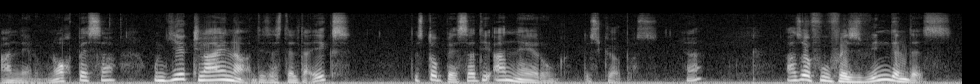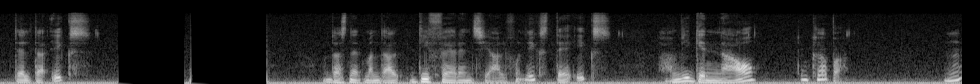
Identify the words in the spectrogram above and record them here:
Annäherung noch besser. Und je kleiner dieses Delta X, desto besser die Annäherung des Körpers. Ja? Also für verschwindendes Delta X, und das nennt man da Differential von x, dx, haben wir genau den Körper. Hm?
